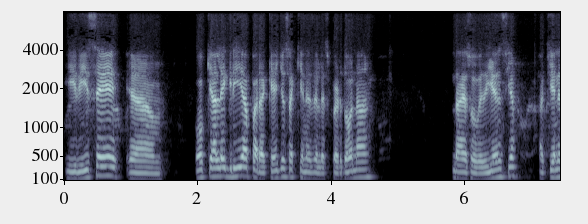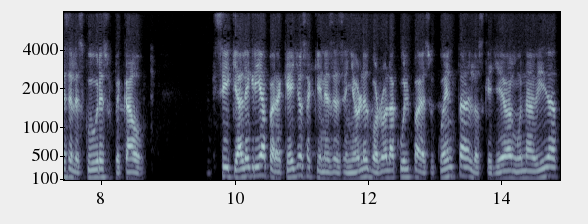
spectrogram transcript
Y dice, um, Oh, qué alegría para aquellos a quienes se les perdona la desobediencia, a quienes se les cubre su pecado. Sí, qué alegría para aquellos a quienes el Señor les borró la culpa de su cuenta, los que llevan una vida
